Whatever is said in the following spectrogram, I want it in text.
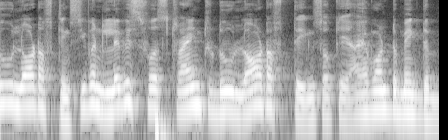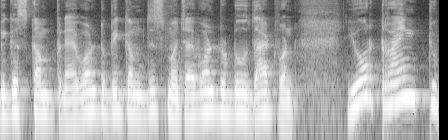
do a lot of things. Even lewis was trying to do a lot of things. Okay i want to make the biggest company. I want to become this much. I want to do that one. You are trying to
